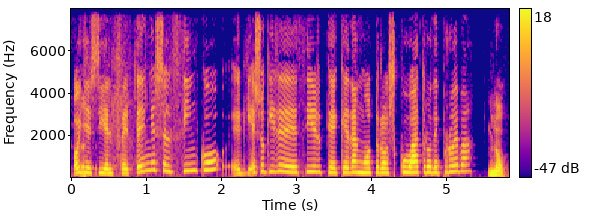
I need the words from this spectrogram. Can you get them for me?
Oye, si el FETEN es el 5, eh, ¿eso quiere decir que quedan otros otros cuatro de prueba? No,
